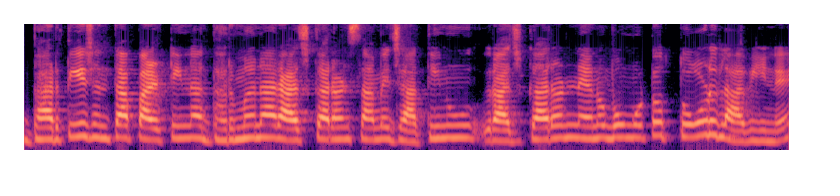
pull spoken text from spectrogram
ભારતીય જનતા પાર્ટીના ધર્મના રાજકારણ સામે જાતિનું રાજકારણને એનો બહુ મોટો તોડ લાવીને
